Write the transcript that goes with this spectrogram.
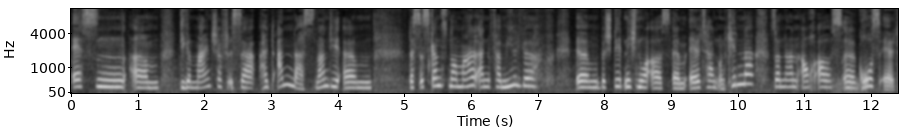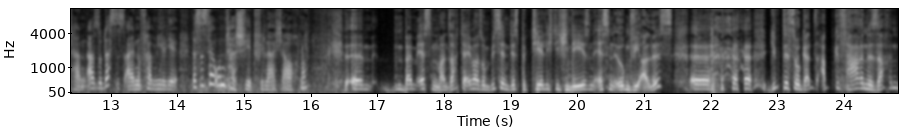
essen, ähm, die Gemeinschaft ist ja halt anders. Ne? Die, ähm, das ist ganz normal. Eine Familie ähm, besteht nicht nur aus ähm, Eltern und Kinder, sondern auch aus äh, Großeltern. Also das ist eine Familie. Das ist der Unterschied vielleicht auch. Ne? Ähm, beim Essen, man sagt ja immer so ein bisschen despektierlich, die Chinesen essen irgendwie alles. Äh, gibt es so ganz abgefahrene Sachen,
